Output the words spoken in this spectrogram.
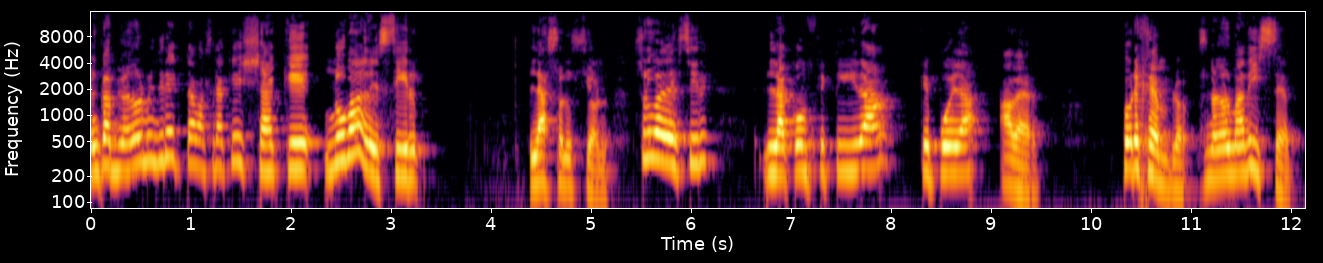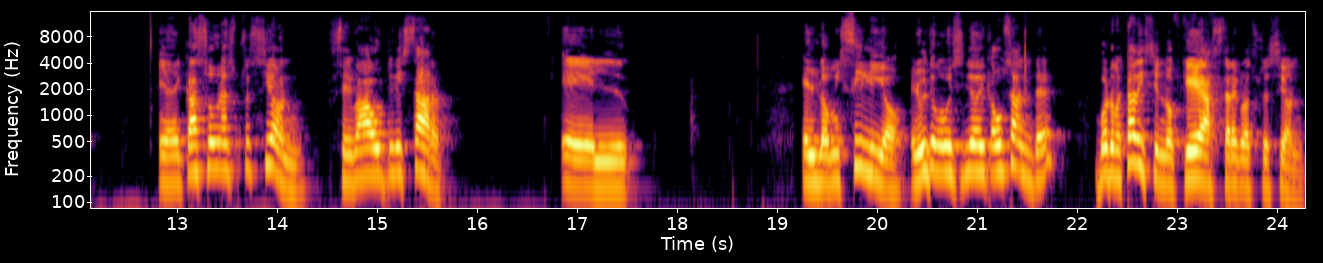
En cambio, la norma indirecta va a ser aquella que no va a decir la solución, solo va a decir la conflictividad que pueda haber. Por ejemplo, si una norma dice, en el caso de una sucesión se va a utilizar el, el domicilio, el último domicilio del causante, bueno, me está diciendo qué hacer con la sucesión.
